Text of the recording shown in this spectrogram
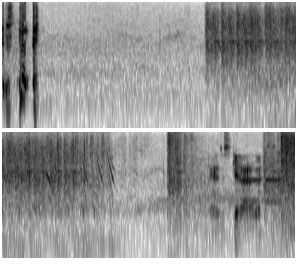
yeah, just get out of there.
